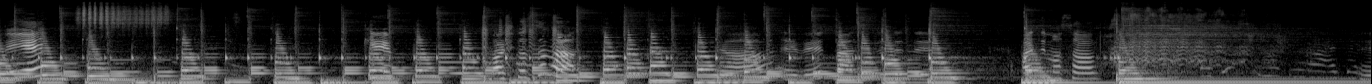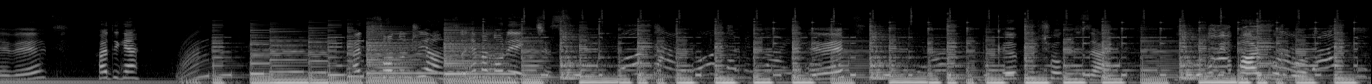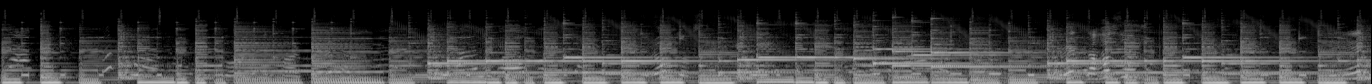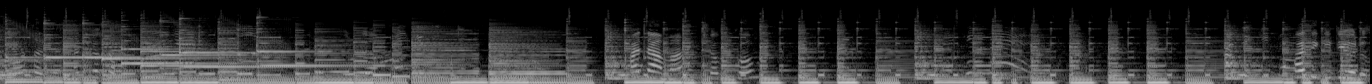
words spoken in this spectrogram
Neye? Kim? Başkası mı? Hadi gel. Hadi sonuncu yalnız. Hemen oraya gideceğiz.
